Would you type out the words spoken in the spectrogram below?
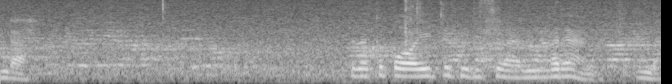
ഉണ്ടാ ഇതൊക്കെ പോയിട്ട് തിരിച്ചു വരുന്നവരാണ്. ഉണ്ടോ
